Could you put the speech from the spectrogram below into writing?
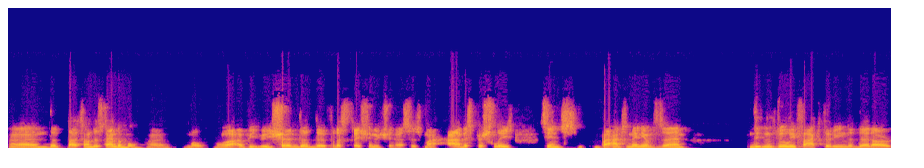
and that, that's understandable. And well, we, we shared the, the frustration which investors might have, especially since perhaps many of them didn't really factor in that there are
